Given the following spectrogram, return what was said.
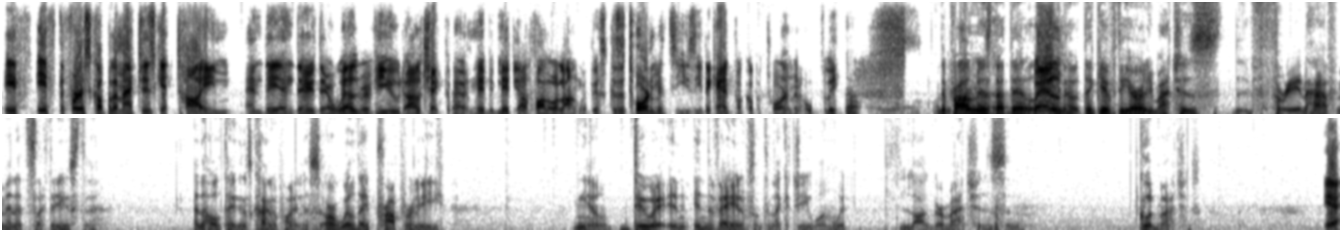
if if the first couple of matches get time and they and they're they're well reviewed, I'll check them out. Maybe maybe I'll follow along with this because a tournament's easy. They can't fuck up a tournament. Hopefully. No. The problem is that they'll, Well- you know, they give the early matches three and a half minutes like they used to, and the whole thing is kind of pointless. Or will they properly, you know, do it in, in the vein of something like a G one with longer matches and good matches? Yeah.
